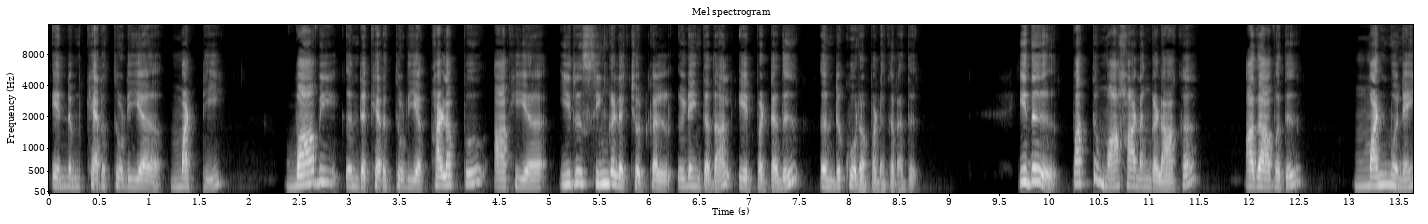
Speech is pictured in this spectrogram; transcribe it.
என்னும் கருத்துடைய மட்டி வாவி என்ற கருத்துடைய களப்பு ஆகிய இரு சிங்கள சொற்கள் இணைந்ததால் ஏற்பட்டது என்று கூறப்படுகிறது. இது பத்து மாகாணங்களாக அதாவது மண்முனை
